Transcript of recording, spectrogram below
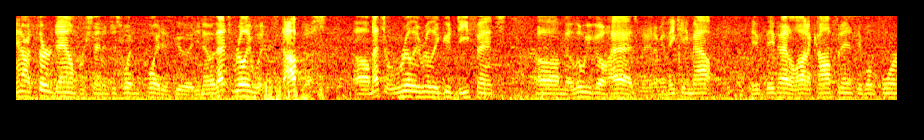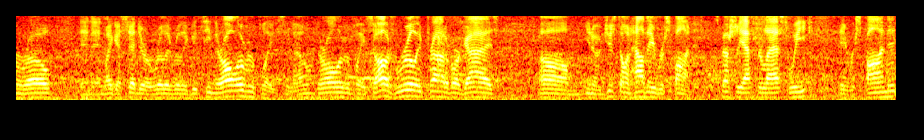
and our third down percentage just wasn't quite as good. You know, that's really what stopped us. Um, that's a really really good defense um, that Louisville has, man. I mean, they came out. They've, they've had a lot of confidence. They've won four in a row. And, and, like I said, they're a really, really good team. They're all over the place, you know. They're all over the place. So I was really proud of our guys, um, you know, just on how they responded, especially after last week. They responded.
